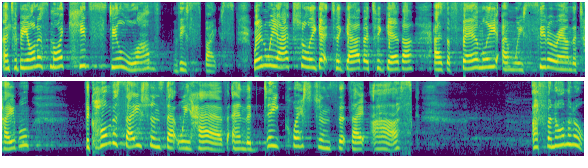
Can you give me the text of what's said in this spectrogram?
And to be honest, my kids still love this space. When we actually get to gather together as a family and we sit around the table, the conversations that we have and the deep questions that they ask are phenomenal.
